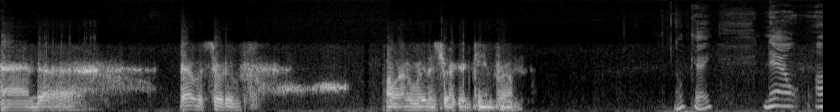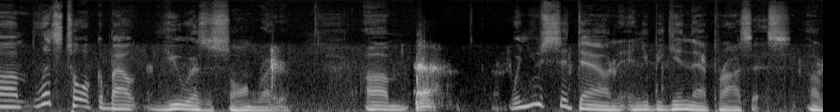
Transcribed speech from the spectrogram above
And uh, that was sort of a lot of where this record came from. Okay. Now, um, let's talk about you as a songwriter. Um, Yeah. when you sit down and you begin that process of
